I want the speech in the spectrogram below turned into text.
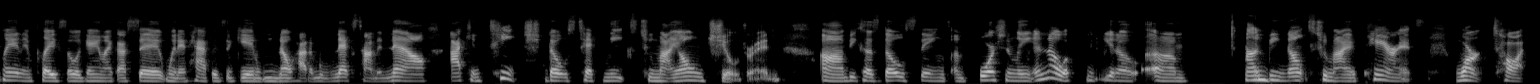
plan in place. So again like i said when it happens again we know how to move next time. And now i can teach those techniques to my own children um, because those things unfortunately and no you know um, unbeknownst to my parents weren't taught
